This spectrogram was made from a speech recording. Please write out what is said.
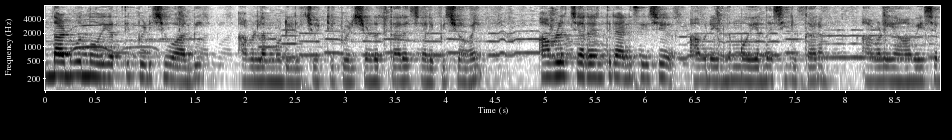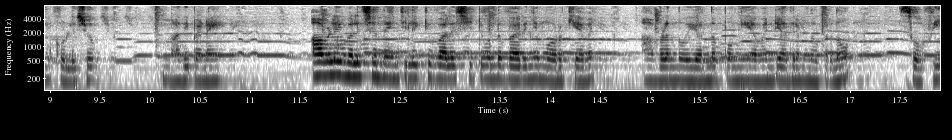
നടുവൊന്ന് ഉയർത്തി പിടിച്ചു ആൽബി. അവളുടെ മുടിയിൽ ചുറ്റി പിടിച്ചുകൊണ്ട് തല ചലിപ്പിച്ചു അവൻ. അവളെ ചലനത്തിനനുസരിച്ച് അവനിരുന്നും ഉയർന്ന ശീൽക്കാരം അവളെ ആവേശം കൊള്ളിച്ചു. മതി പെണേ അവളെ വലിച്ച നെഞ്ചിലേക്ക് വലിച്ചിട്ടുകൊണ്ട് വരിഞ്ഞു മുറുക്കിയവൻ അവളെന്ന് ഉയർന്നു പൊങ്ങി അവന്റെ അതിരം നുകർന്നു. സോഫി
